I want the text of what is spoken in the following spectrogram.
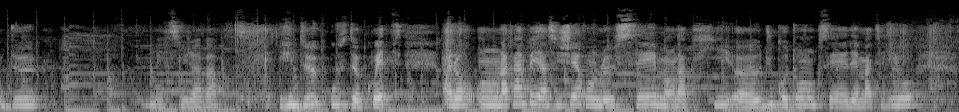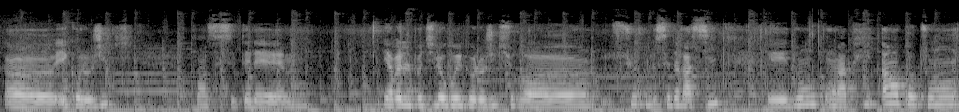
deux merci Java et deux housses de couette. Alors on a quand même payé assez cher, on le sait, mais on a pris euh, du coton, donc c'est des matériaux euh, écologiques. Enfin c'était les... Il y avait le petit logo écologique sur, euh, ces draps-ci. Et donc on a pris un coton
